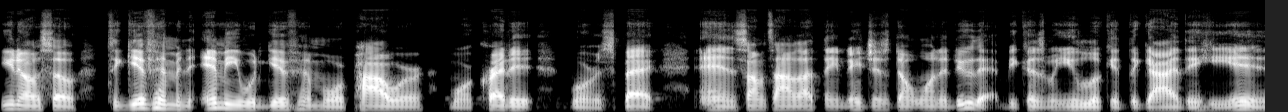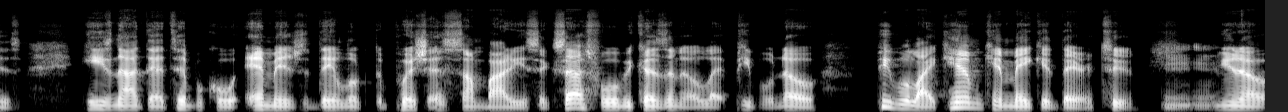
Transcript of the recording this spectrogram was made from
You know, so to give him an Emmy would give him more power, more credit, more respect. And sometimes I think they just don't want to do that because when you look at the guy that he is, he's not that typical image that they look to push as somebody successful because then it'll let people know people like him can make it there too Mhm. you know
